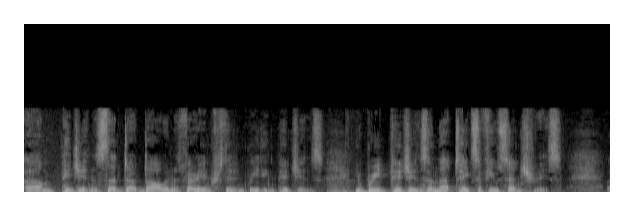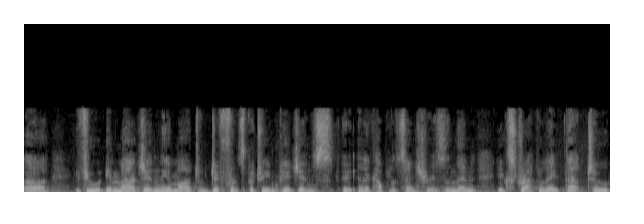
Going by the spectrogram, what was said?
um, pigeons. Uh, Darwin is very interested in breeding pigeons. Mm -hmm. You breed pigeons, and that takes a few centuries. Uh, if you imagine the amount of difference between pigeons in a couple of centuries, and then extrapolate that to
